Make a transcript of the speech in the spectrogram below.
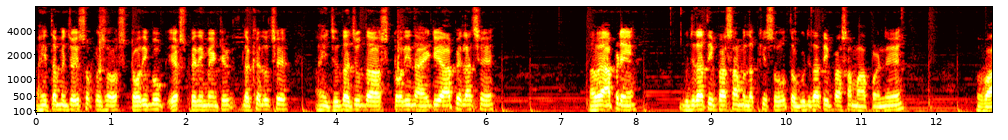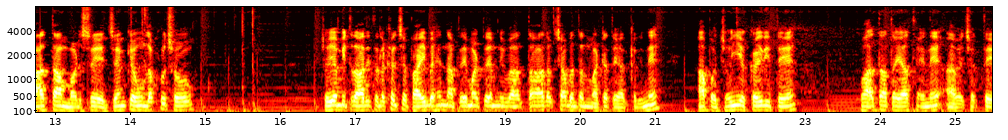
અહીં તમે જોઈ શકો છો સ્ટોરી બુક એક્સપેરિમેન્ટ લખેલું છે. અહીં જુદા જુદા સ્ટોરીના આઈડિયા આપેલા છે. હવે આપણે ગુજરાતી ભાષામાં લખીશું, તો ગુજરાતી ભાષામાં આપણને વાર્તા મળશે. જેમ કે હું લખું છું, જોઈએ મિત્રો, આ રીતે લખેલ છે ભાઈ બહેનના પ્રેમ પ્રેમની વાર્તા રક્ષાબંધન માટે તૈયાર કરીને આપો. જોઈએ કઈ રીતે વાર્તા તૈયાર થઈને આવે છે તે.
